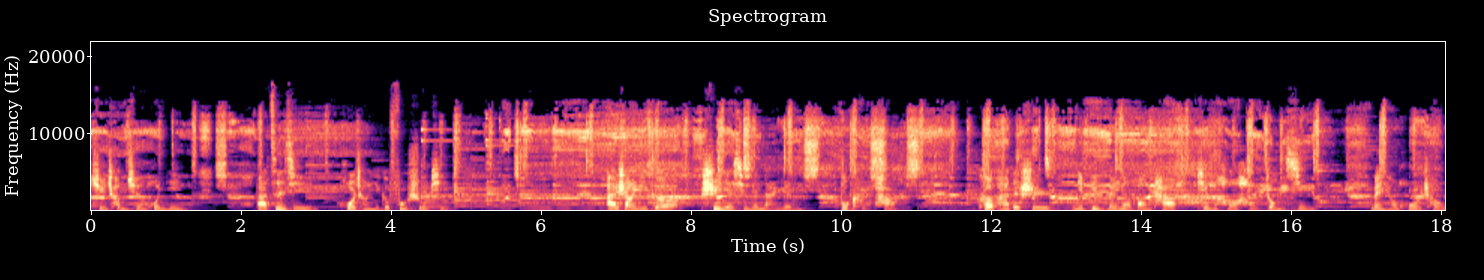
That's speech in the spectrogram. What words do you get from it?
去成全婚姻，把自己活成一个附属品。爱上一个事业型的男人不可怕，可怕的是你并没有帮他平衡好重心，没有活成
